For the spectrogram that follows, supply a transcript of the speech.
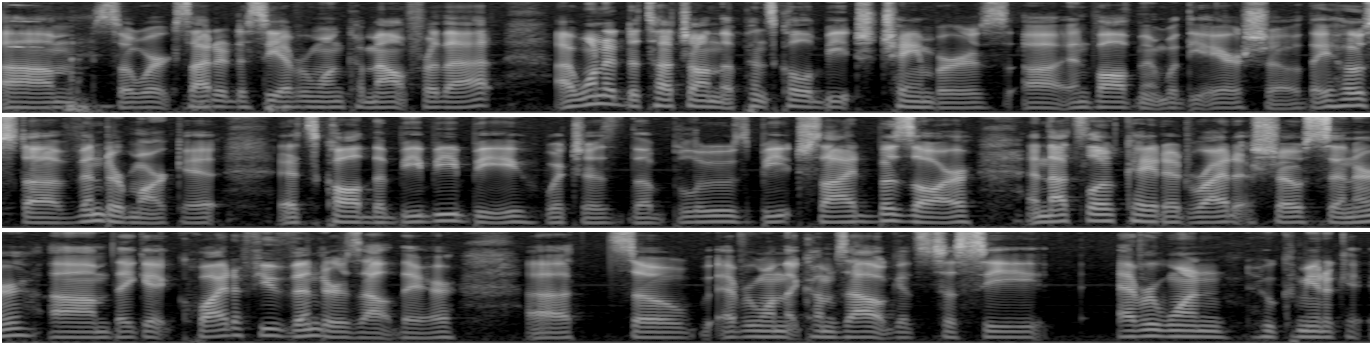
Um, so we're excited to see everyone come out for that. I wanted to touch on the Pensacola Beach Chamber's uh, involvement with the air show. They host a vendor market. It's called the BBB, which is the Blues Beachside Bazaar, and that's located right at Show Center. Um, they get quite a few vendors out there, uh, so everyone that comes out gets to see everyone who communicate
